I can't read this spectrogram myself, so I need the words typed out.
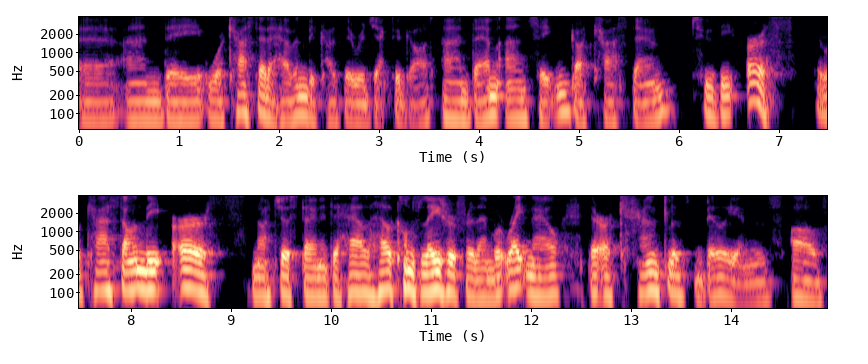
uh, and they were cast out of heaven because they rejected God. And them and Satan got cast down to the earth. They were cast on the earth, not just down into hell. Hell comes later for them, but right now there are countless billions of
